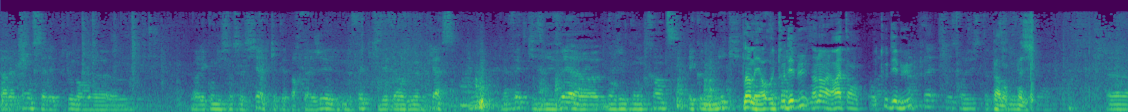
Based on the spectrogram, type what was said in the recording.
la réponse elle est plutôt dans, le- dans les conditions sociales qui étaient partagées, le fait qu'ils étaient dans une même classe, le fait qu'ils vivaient euh, dans une contrainte économique. Non mais au tout début, non non alors attends, au tout début, Après, laisse-moi juste Pardon, vas-y. Euh,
